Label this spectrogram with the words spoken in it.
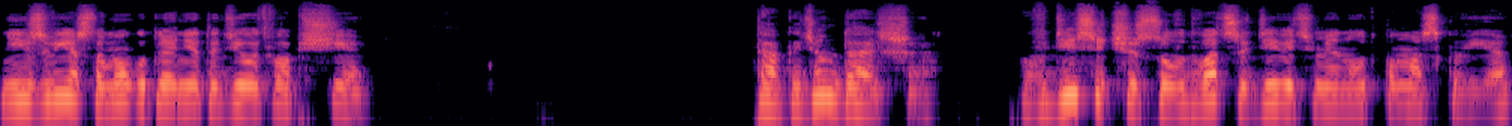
Неизвестно, могут ли они это делать вообще. Так, идем дальше. В десять часов двадцать девять минут по Москве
